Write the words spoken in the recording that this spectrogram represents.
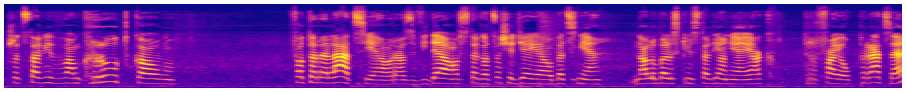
Przedstawimy Wam krótką fotorelację oraz wideo z tego, co się dzieje obecnie na lubelskim stadionie, jak trwają prace.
